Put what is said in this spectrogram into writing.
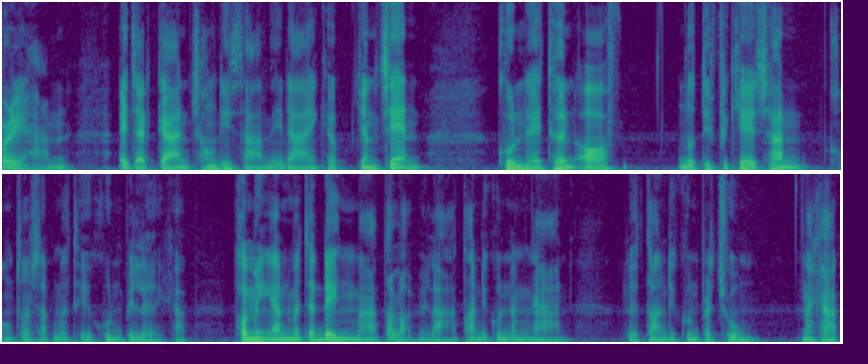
บริหารไอจัดการช่องที่ 3 นี้ได้ครับอย่างเช่น คุณให้ turn off notification ของโทรศัพท์มือถือคุณไปเลยครับ เพราะไม่งั้นมันจะเด้งมาตลอดเวลาตอนที่คุณทำงาน หรือตอนที่คุณประชุมนะครับ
